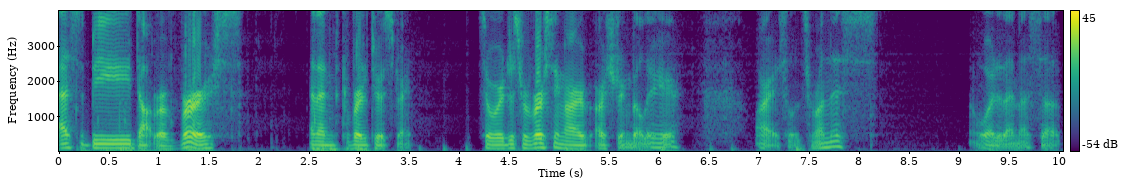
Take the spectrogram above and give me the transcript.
sb.reverse and then convert it to a string. So we're just reversing our, our string builder here. All right, so let's run this. What did I mess up?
